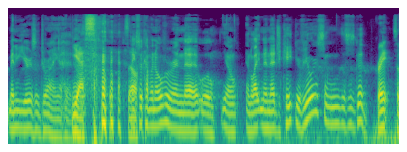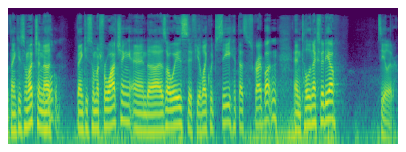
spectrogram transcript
many years of drying ahead. yes. so Thanks for coming over, and uh, we'll you know enlighten and educate your viewers, and this is good. great. So thank you so much, and uh, welcome. thank you so much for watching. And uh, as always, if you like what you see, hit that subscribe button. And until the next video, see you later.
